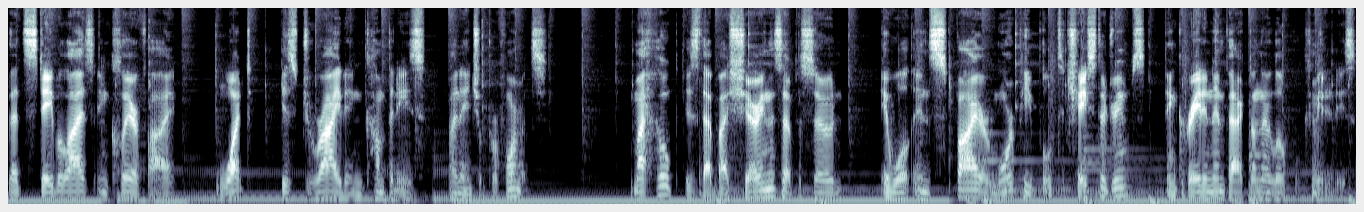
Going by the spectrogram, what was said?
that stabilize and clarify what is driving companies' financial performance. My hope is that by sharing this episode, it will inspire more people to chase their dreams and create an impact on their local communities.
